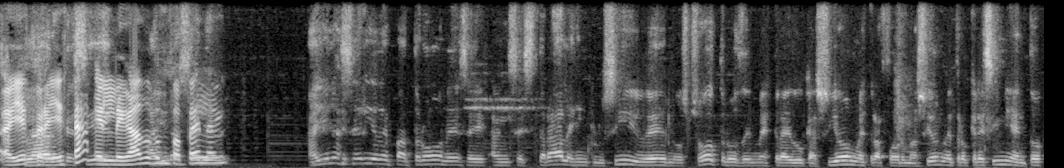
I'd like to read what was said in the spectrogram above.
Ahí, está, el legado de un papel ahí. Hay una serie de patrones eh, ancestrales, inclusive nosotros, de nuestra educación, nuestra formación, nuestro crecimiento,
